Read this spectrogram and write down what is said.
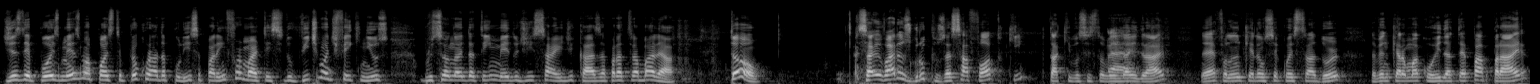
Dias depois, mesmo após ter procurado a polícia para informar ter sido vítima de fake news, o profissional ainda tem medo de sair de casa para trabalhar. Então, Saiu vários grupos essa foto aqui, que tá aqui, vocês estão vendo É. da iDrive, né? Falando que era um sequestrador, tá vendo que era uma corrida até pra praia.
